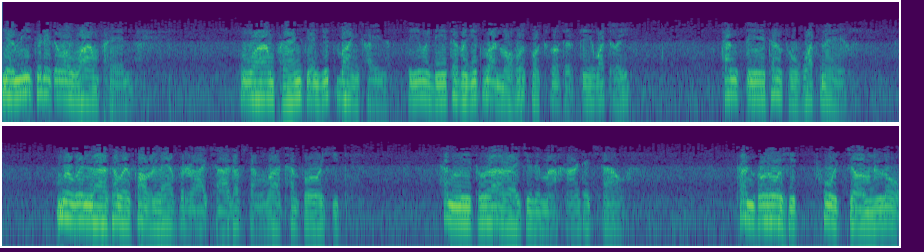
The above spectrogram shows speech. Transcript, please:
อย่างนี้ก็เรียกว่าวางแผน วางแผนจะยึดบ้านใครดีไม่ดีถ้าไปยึดบ้านมโหสถก็แต่เกวัดเอ๋ยทั้งเกทั้งถูกวัดแน่เมื่อเวลาเข้าไปเฝ้าแล้วพระราชารับสั่งว่าท่านโปรหิต ท่านมีธุระอะไรจึงได้มาหาแต่เช้า ท่านโปรหิตผู้จอมโลก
